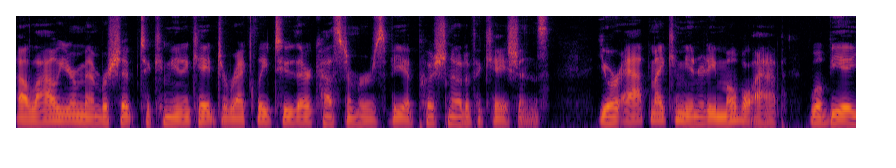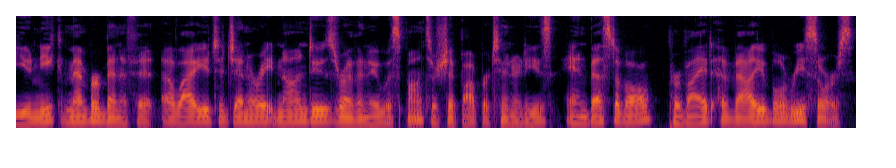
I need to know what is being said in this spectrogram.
Allow your membership to communicate directly to their customers via push notifications. Your App My Community mobile app will be a unique member benefit, allow you to generate non dues revenue with sponsorship opportunities, and best of all, provide a valuable resource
